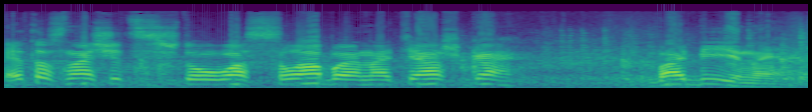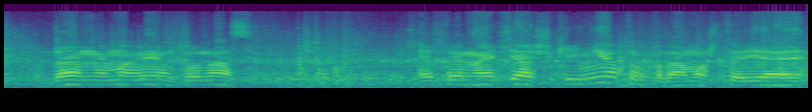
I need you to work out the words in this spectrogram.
Это значит, что у вас слабая натяжка бобины. В данный момент у нас этой натяжки нету, потому что я,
